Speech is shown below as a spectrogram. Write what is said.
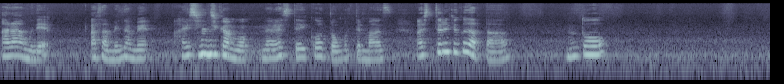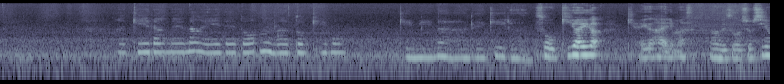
アラームで朝目覚め配信時間も鳴らしていこうと思ってます。あ知ってる曲だった？本当？諦めないでどんな時も君ならできる。そう気合が気合が入ります。なのでそう初心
